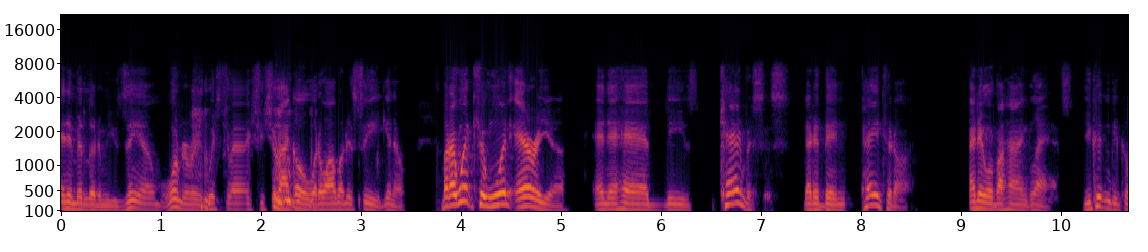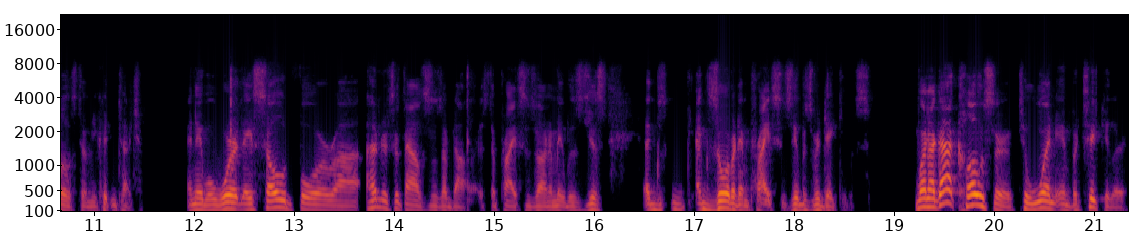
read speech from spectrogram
in the middle of the museum, wondering which direction should I go? What do I want to see? You know. But I went to one area and they had these canvases that had been painted on, and they were behind glass. You couldn't get close to them. You couldn't touch them. And they were worth. They sold for uh, hundreds of thousands of dollars. The prices on them. It was just ex- exorbitant prices. It was ridiculous. When I got closer to one in particular,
